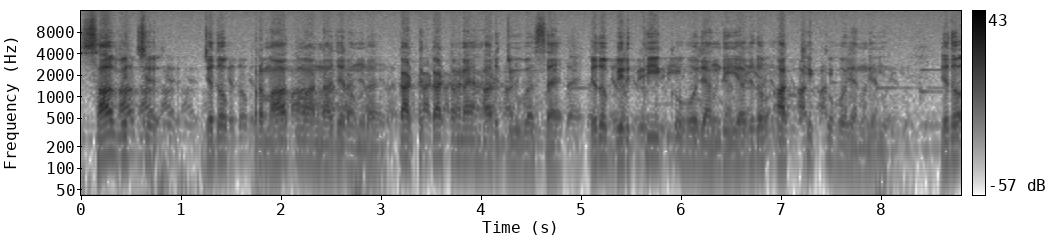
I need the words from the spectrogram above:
ਸਭ ਵਿੱਚ ਜਦੋਂ ਪ੍ਰਮਾਤਮਾ ਨਜ਼ਰ ਆਉਂਦਾ ਹੈ, ਘਟ ਘਟ ਮੈਂ ਹਰ ਜੂ ਵਸੈ ਜਦੋਂ ਬਿਰਤੀ ਇੱਕ ਹੋ ਜਾਂਦੀ ਹੈ, ਜਦੋਂ ਅੱਖ ਇੱਕ ਹੋ ਜਾਂਦੀ ਹੈ, ਜਦੋਂ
